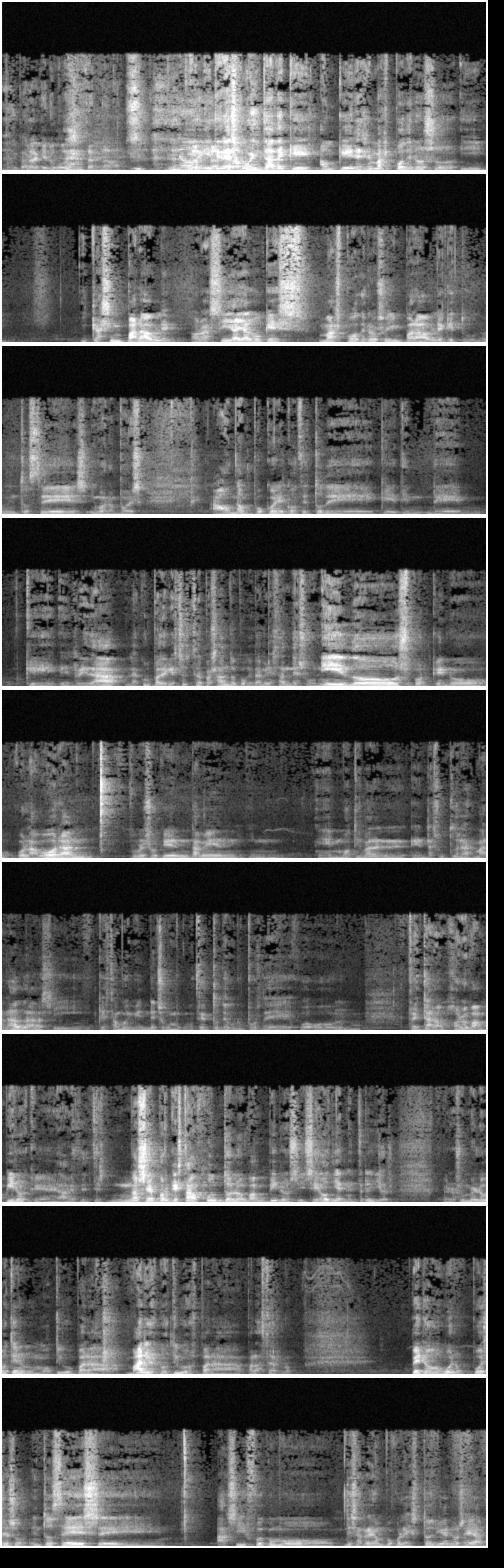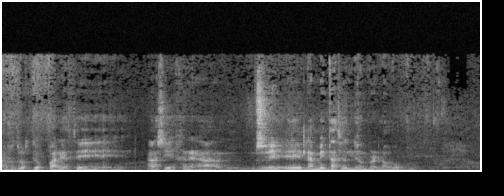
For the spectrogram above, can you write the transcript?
Para que no puedas hacer nada. No, y te das cuenta de que aunque eres el más poderoso y, y casi imparable, aún así hay algo que es más poderoso e imparable que tú, ¿no? Entonces, y bueno, pues ahonda un poco en el concepto de que, tien- de que en realidad la culpa de que esto esté pasando porque también están desunidos, porque no colaboran, por eso quieren también mm, eh, motivar el, el asunto de las manadas y que está muy bien, de hecho como concepto de grupos de juego frente a lo mejor los vampiros que a veces no sé por qué están juntos los vampiros y se odian entre ellos, pero los hombres luego tienen un motivo para, varios motivos para, para hacerlo. Pero bueno, pues eso, entonces eh, así fue como desarrolla un poco la historia, no sé a vosotros qué os parece así en general Sí. eh, la ambientación de Hombre Lobo.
